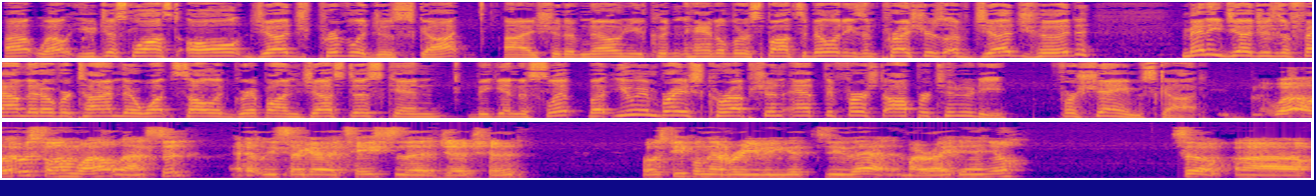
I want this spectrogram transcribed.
Uh, well, you just lost all judge privileges, Scott. I should have known you couldn't handle the responsibilities and pressures of judgehood. Many judges have found that over time their once solid grip on justice can begin to slip, but you embrace corruption at the first opportunity. For shame, Scott. Well, it was fun while it lasted. At least I got a taste of that judgehood. Most people never even get to do that. Am I right, Daniel? So, uh,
